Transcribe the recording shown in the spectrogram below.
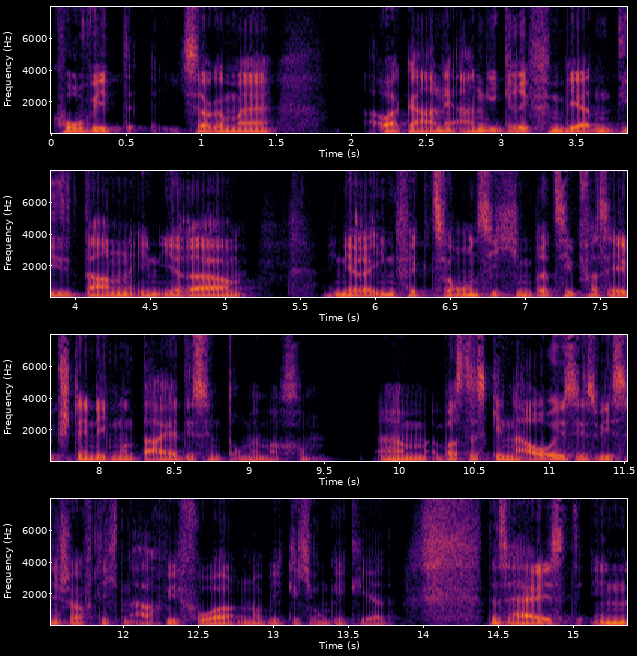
Covid, ich sage mal, Organe angegriffen werden, die dann in ihrer, in ihrer Infektion sich im Prinzip verselbstständigen und daher die Symptome machen. Ähm, was das genau ist, ist wissenschaftlich nach wie vor noch wirklich ungeklärt. Das heißt, in,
